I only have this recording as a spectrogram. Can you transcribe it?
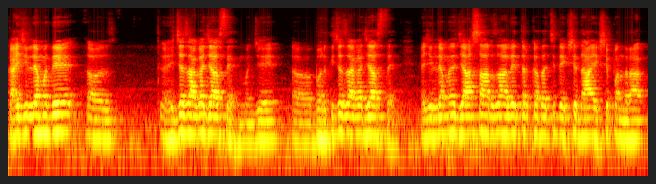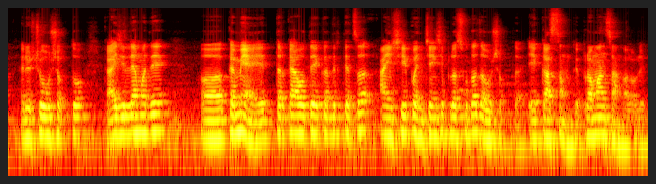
काही जिल्ह्यामध्ये ह्याच्या जागा जास्त आहेत. म्हणजे भरतीच्या जागा जास्त आहेत. त्या जिल्ह्यामध्ये जास्त अर्ज आले तर कदाचित एकशे दहा एकशे पंधरा रेशो होऊ शकतो. काही जिल्ह्यामध्ये कमी आहेत. तर काय होतं? एकंदरीत त्याचं ऐंशी पंच्याऐंशी प्लस सुद्धा जाऊ शकतं. एकाच सांगतोय. प्रमाण सांगायला लावले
